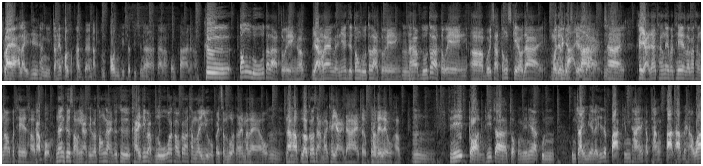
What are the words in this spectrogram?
แปรอะไรที่ทางนี้จะให้ความสำคัญเป็นอันดับต้นๆที่จะพิจารณาแต่ละโครงการนะครับ คือต้องรู้ตลาดตัวเองครับ อย่างครับแรกเลยเนี่ยคือต้องรู้ตลาดตัวเองอืมนะครับ รู้ตลาดตัวเองอ่าบริษัทต้องสเกลได้โมเดลต้องขต้องยายสเกลได้ได้อืมใช่ ขยายได้ทั้งในประเทศแล้วก็ทั้งนอกประเทศครับ ครับผมนั่นคือ 2 อย่างที่เราต้องการก็คือใครที่แบบรู้ว่าเขากำลังทำอะไรอยู่ไปสำรวจอะไรมาแล้วอืม นะครับ เราก็สามารถขยายได้เติบโตครับได้เร็วครับ อืมทีนี้ก่อนที่จะจบตรงนี้เนี่ยคุณ คุณใจมีอะไรที่จะฝากทิ้งท้ายให้กับทางสตาร์ทอัพไหมฮะว่า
